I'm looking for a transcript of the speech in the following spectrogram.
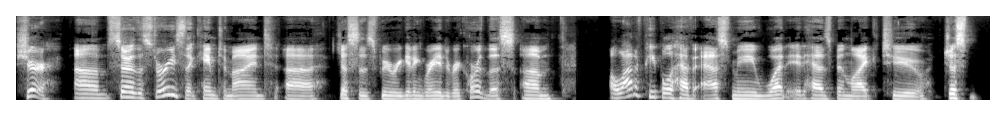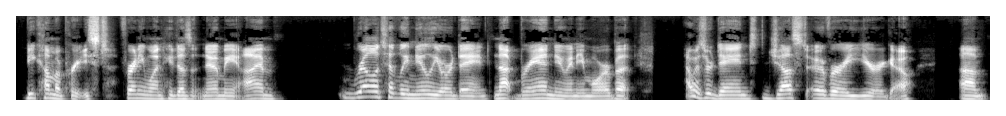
Sure. Um, so the stories that came to mind uh, just as we were getting ready to record this, um, a lot of people have asked me what it has been like to just become a priest. For anyone who doesn't know me, I'm relatively newly ordained, not brand new anymore, but I was ordained just over a year ago. Um,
